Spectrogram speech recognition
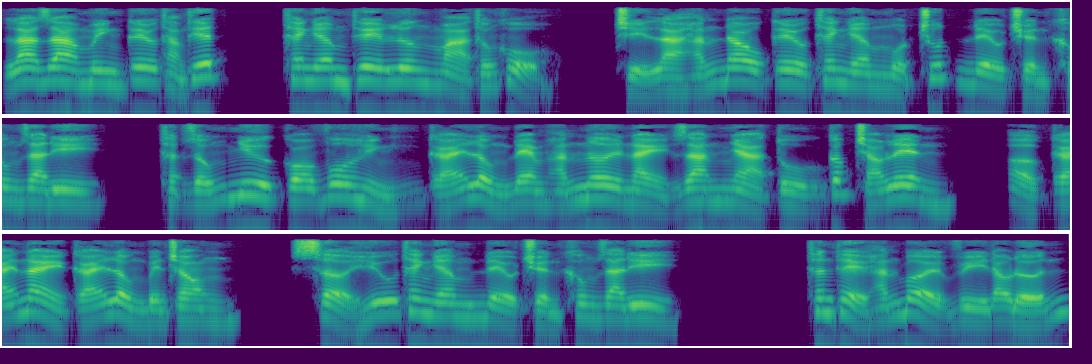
La Gia Minh kêu thảm thiết, thanh âm thê lương mà thống khổ, chỉ là hắn đau kêu thanh âm một chút đều chuyển không ra đi, thật giống như có vô hình cái lồng đem hắn nơi này gian nhà tù cấp cháo lên, ở cái này cái lồng bên trong, sở hữu thanh âm đều chuyển không ra đi. Thân thể hắn bởi vì đau đớn,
